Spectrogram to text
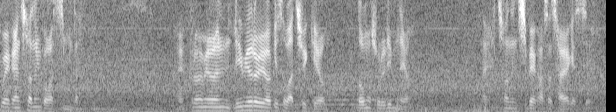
꽤 괜찮은 것 같습니다. 네, 그러면 리뷰를 여기서 마칠게요. 너무 졸립네요. 네, 저는 집에 가서 자야겠어요.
